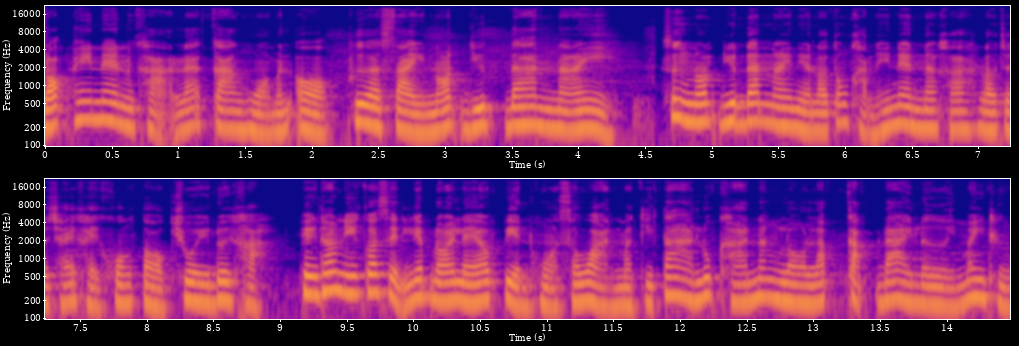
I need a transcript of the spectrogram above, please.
ล็อกให้แน่นค่ะ และกางหัวมันออก เพื่อใส่น็อตยึดด้านใน ซึ่งน็อตยึดด้านในเนี่ยเราต้องขันให้แน่นนะคะ เราจะใช้ไขควงตอกช่วยด้วยค่ะ เพียงเท่านี้ก็เสร็จเรียบร้อยแล้ว เปลี่ยนหัวสว่านมากีต้าร์ลูกค้านั่งรอรับกลับได้เลย ไม่ถึง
